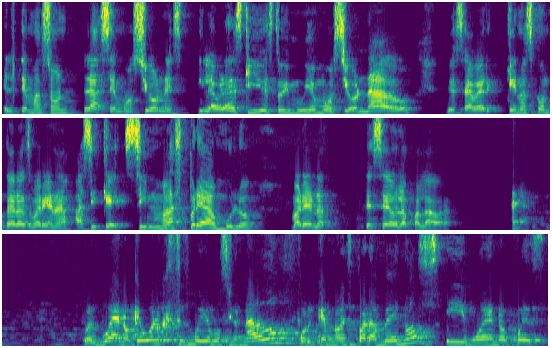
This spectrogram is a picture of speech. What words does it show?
el tema son las emociones y la verdad es que yo estoy muy emocionado de saber qué nos contarás, Mariana. Así que sin más preámbulo, Mariana, te cedo la palabra. Pues bueno, qué bueno que estés muy emocionado porque no es para menos y bueno, pues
